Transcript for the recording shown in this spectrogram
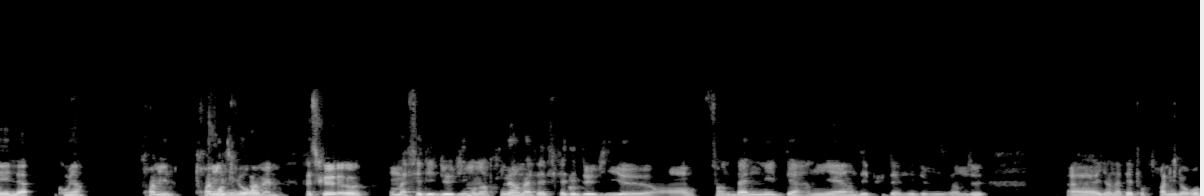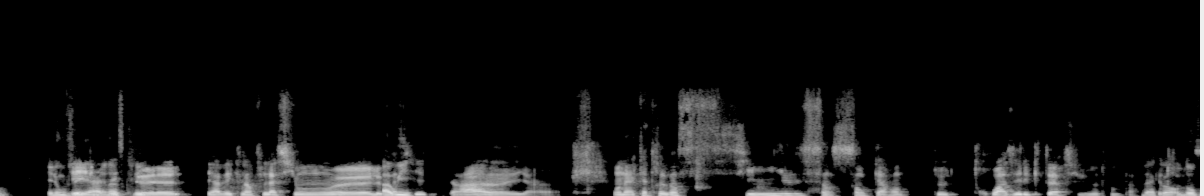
Et la... Combien? 3 000. 3 000, euros même. Parce que euh, on m'a fait des devis, mon imprimeur m'avait fait des devis euh, en fin d'année dernière, début d'année 2022. il y en avait pour 3 000 euros. Et donc, vous avez et avec, et avec l'inflation, le ah papier, etc., y a... on a 86 540 trois électeurs, si je ne me trompe pas. D'accord. Donc,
